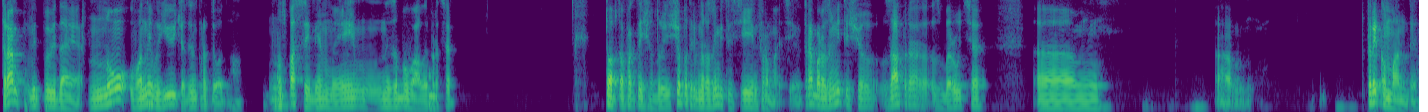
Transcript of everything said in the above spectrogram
Трамп відповідає: Ну, вони воюють один проти одного. Ну, спасибі, ми не забували про це. Тобто, фактично, друзі, що потрібно розуміти з цієї інформації? Треба розуміти, що завтра зберуться ем, ем, три команди:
